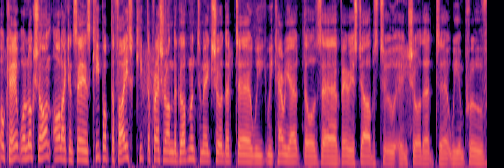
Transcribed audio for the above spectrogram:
Okay, well, look, Sean, all I can say is keep up the fight, keep the pressure on the government to make sure that uh, we, we carry out those uh, various jobs to ensure that uh, we improve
